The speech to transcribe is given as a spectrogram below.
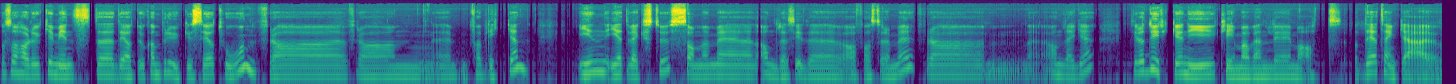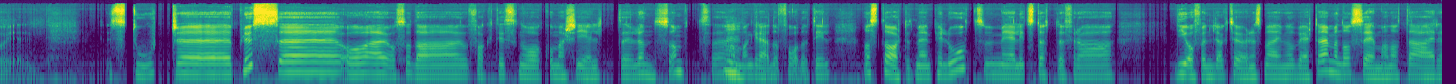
Og så har du ikke minst eh, det at du kan bruke CO2-en fra, fra mm, fabrikken inn i et veksthus sammen med andre side avfallsstrømmer fra mm, anlegget til å dyrke ny klimavennlig mat. Og det tenker jeg er stort eh, pluss, eh, og er også da faktisk nå kommersielt lønnsomt. Eh, har mm. man greid å få det til. Man startet med en pilot med litt støtte fra de offentlige aktørene som er involvert der, men nå ser man at er,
